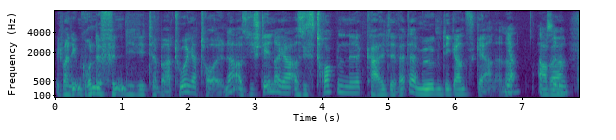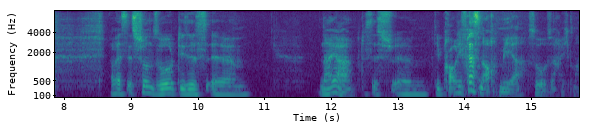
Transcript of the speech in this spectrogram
ich meine, im Grunde finden die die Temperatur ja toll. Ne? Also die stehen da ja, also dieses trockene, kalte Wetter mögen die ganz gerne. Ne? Ja, absolut. Aber, aber es ist schon so, dieses, ähm, naja, das ist, ähm, die, brauch, die fressen auch mehr, so sag ich mal.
